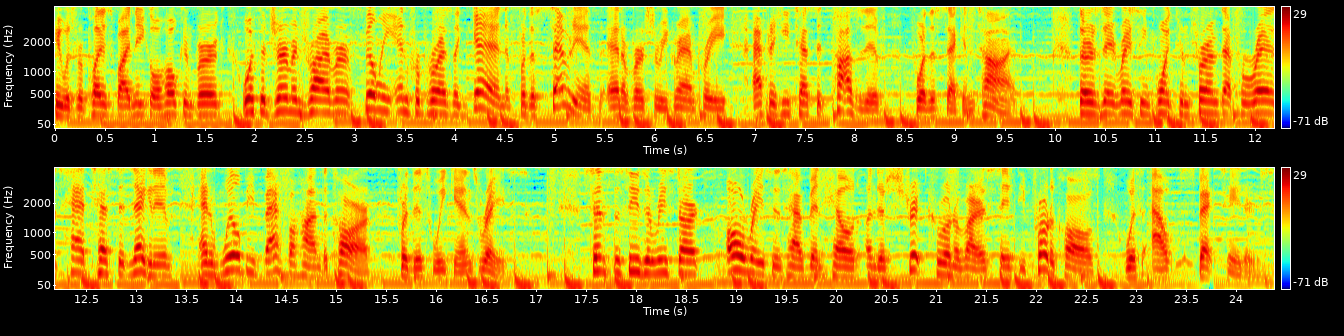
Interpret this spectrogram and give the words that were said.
He was replaced by Nico Hulkenberg, with the German driver filling in for Perez again for the 70th anniversary Grand Prix after he tested positive for the second time. Thursday, Racing Point confirmed that Perez had tested negative and will be back behind the car for this weekend's race. Since the season restart, all races have been held under strict coronavirus safety protocols without spectators.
